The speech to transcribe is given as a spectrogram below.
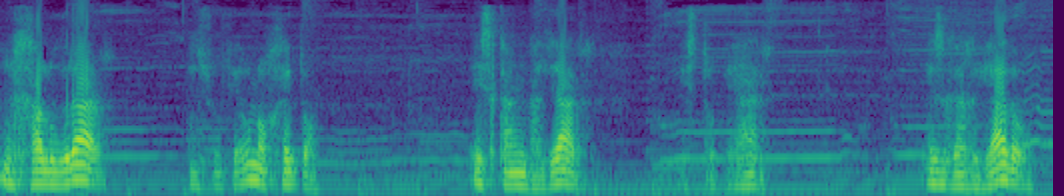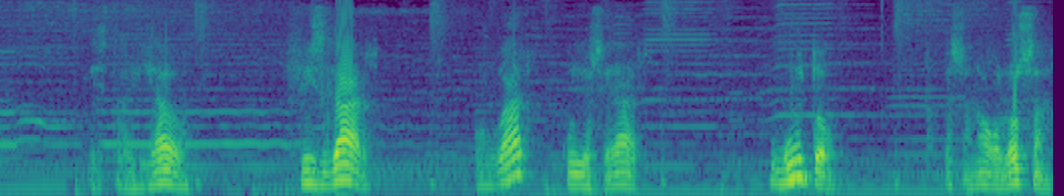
Enjaludrar, ensuciar un objeto. Escangallar, estropear. Esgarriado, extraviado. Fisgar, hurgar, curiosear. Guto, persona golosa.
